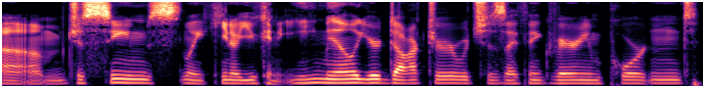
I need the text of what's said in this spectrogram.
um, just seems like you know you can email your doctor, which is I think very important.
